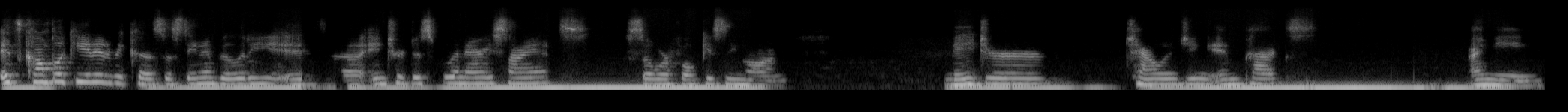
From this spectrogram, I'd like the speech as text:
it's complicated because sustainability is uh, interdisciplinary science. So we're focusing on major challenging impacts. I mean,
